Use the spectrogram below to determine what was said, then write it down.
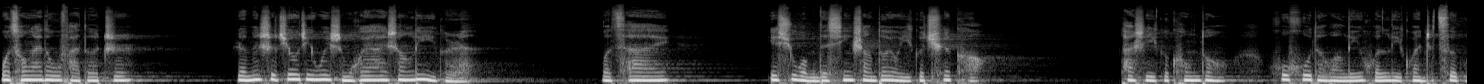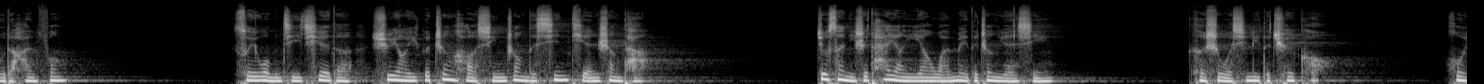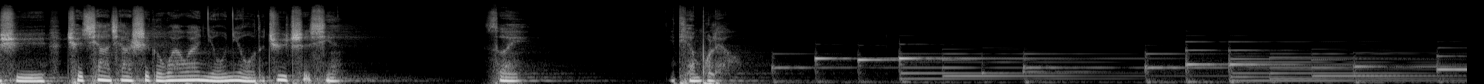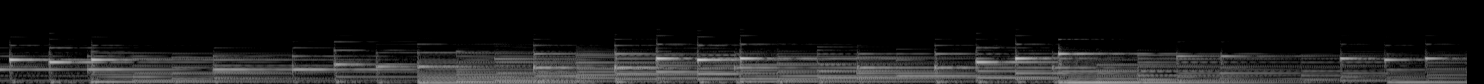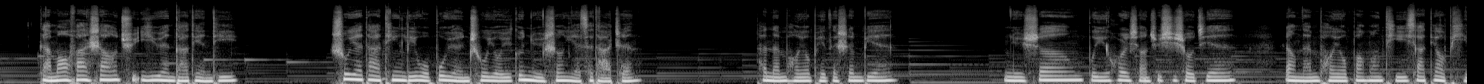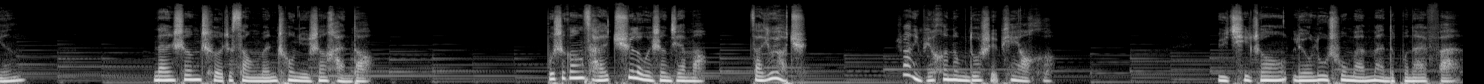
我从来都无法得知，人们是究竟为什么会爱上另一个人。我猜，也许我们的心上都有一个缺口，它是一个空洞，呼呼的往灵魂里灌着刺骨的寒风。所以我们急切的需要一个正好形状的心填上它。就算你是太阳一样完美的正圆形，可是我心里的缺口。或许却恰恰是个歪歪扭扭的锯齿形，所以你填不了。发烧，去医院打点滴。输液大厅离我不远处有一个女生也在打针，她男朋友陪在身边。女生不一会儿想去洗手间，让男朋友帮忙提一下吊瓶。男生扯着嗓门冲女生喊道：“不是刚才去了卫生间吗？咋又要去？让你别喝那么多水，偏要喝。”语气中流露出满满的不耐烦。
